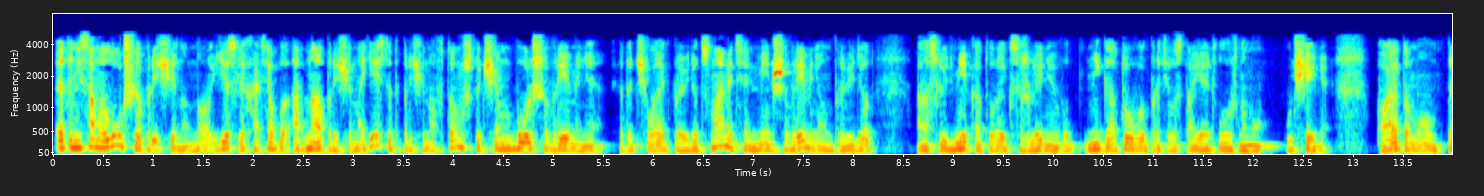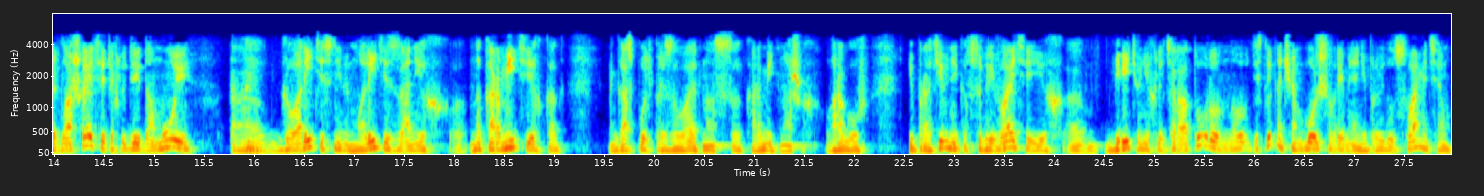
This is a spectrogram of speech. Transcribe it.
это не самая лучшая причина, но если хотя бы одна причина есть, эта причина в том, что чем больше времени этот человек проведет с нами, тем меньше времени он проведет с людьми, которые, к сожалению, вот не готовы противостоять ложному учению. Поэтому приглашайте этих людей домой, говорите с ними, молитесь за них, накормите их, как Господь призывает нас кормить наших врагов и противников, согревайте их, э, берите у них литературу, но действительно, чем больше времени они проведут с вами, тем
